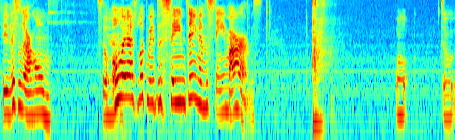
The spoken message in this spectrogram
See, this is our home. So, Yeah. oh my gosh, look, we have the same thing and the same arms. Well, th-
